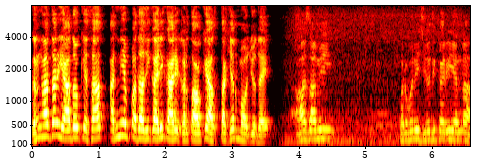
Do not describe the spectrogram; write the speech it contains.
Gangadhar Yadav के साथ अन्य पदाधिकारी कार्यकर्ताओं के हस्ताक्षर मौजूद है। आज आम्ही परभणी जिल्हाधिकारी यांना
